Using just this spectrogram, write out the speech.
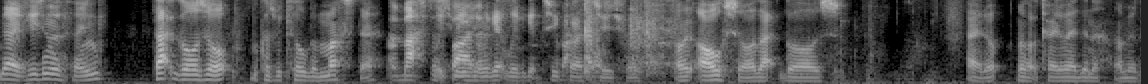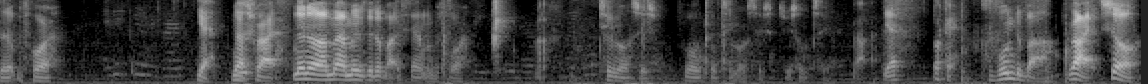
Now here's another thing. That goes up because we killed the master, A master which means spider. when we get leave, we get two cards to choose from. And also that goes. Head know. I got carried away, didn't I? I moved it up before. Yeah, that's right. No, no, I, I moved it up accidentally before. Two monsters. One killed two monsters. So it's on two. Right. Yeah. Okay. Wunderbar. Right, so.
